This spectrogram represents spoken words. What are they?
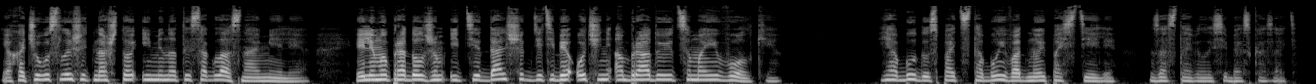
«Я хочу услышать, на что именно ты согласна, Амелия. Или мы продолжим идти дальше, где тебе очень обрадуются мои волки?» «Я буду спать с тобой в одной постели», — заставила себя сказать.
